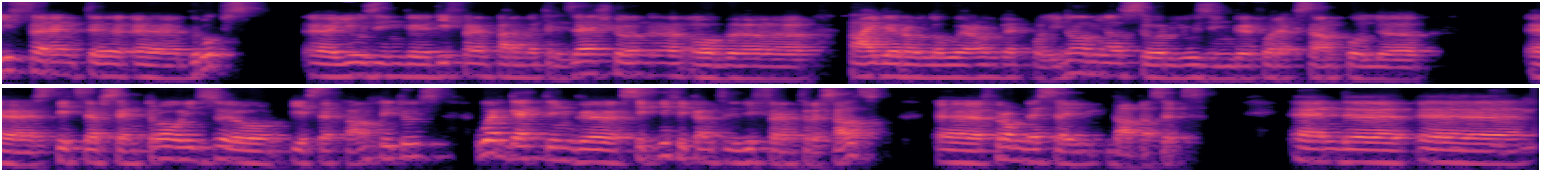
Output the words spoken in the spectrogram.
different groups uh, using uh, different parameterization of uh, higher or lower order polynomials or using, for example, Spitzer centroids or PSF amplitudes, we're getting significantly different results from the same datasets. And uh, uh,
